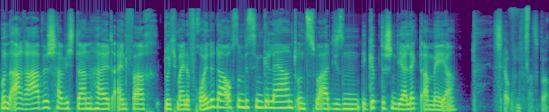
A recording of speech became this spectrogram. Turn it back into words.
Und Arabisch habe ich dann halt einfach durch meine Freunde da auch so ein bisschen gelernt und zwar diesen ägyptischen Dialekt Ameya. Ist ja unfassbar.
